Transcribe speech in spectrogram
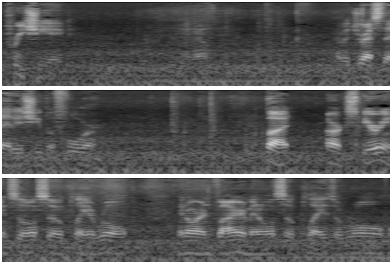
appreciate. You know, I've addressed that issue before. But our experience also play a role, and our environment also plays a role.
